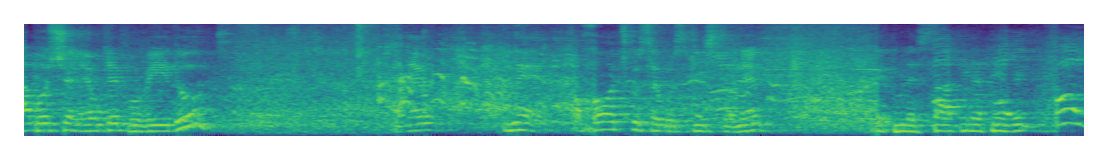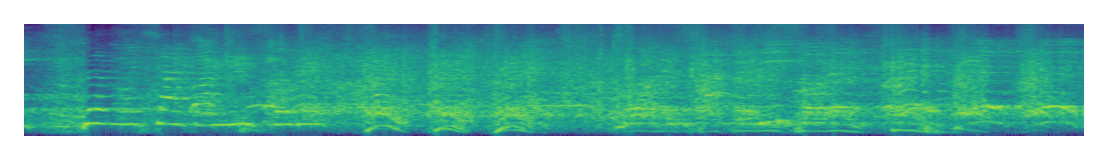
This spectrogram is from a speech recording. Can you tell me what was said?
A bo še ne kaj povedal? Ne, ne, ohočko se bo stisnil, ne? Tule stati na tem. Hej, moramo iskati listove. Hej, hej, hej! Hej, hej, hej. Moramo iskati listove. Hej, hej, hej.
